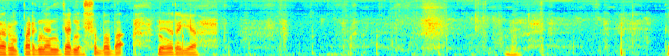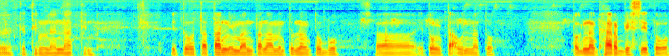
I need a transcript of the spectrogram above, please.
Meron pa rin yan dyan eh, sa baba na area. Ito, titingnan natin ito tataniman pa namin to ng tubo sa itong taon na to pag nag harvest ito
